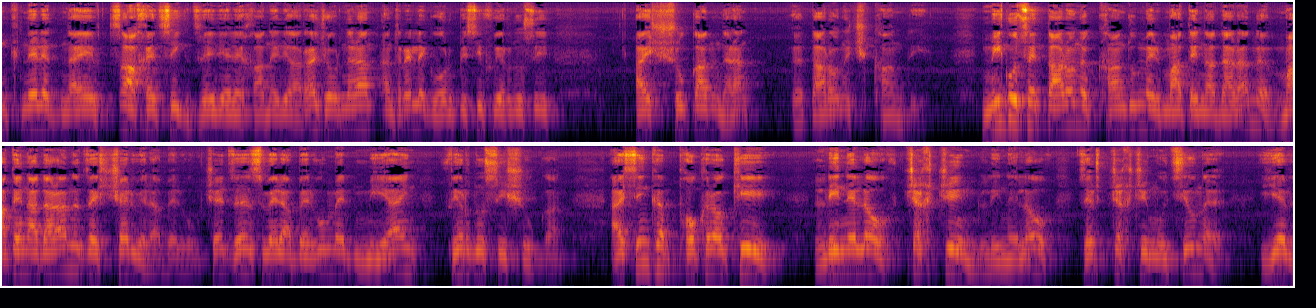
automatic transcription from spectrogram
ինքներդ նաև ծախեցիք ձեր երեխաների առաջ որ նրան ընտրել եք որպիսի Ֆիրդուսի այս շուկան նրան տարոնը չքանդի Միգուցե տարոնը քանդում էր մատենադարանը, մատենադարանը ձեզ չէր վերաբերվում, չէ, ձեզ վերաբերվում էր միայն Ֆիրդուսի շուկան։ Այսինքն փոքրոքի լինելով ճղճիմ լինելով ձեր ճղճիմությունը եւ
